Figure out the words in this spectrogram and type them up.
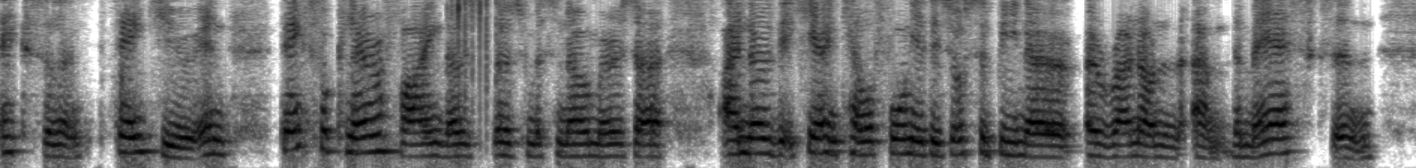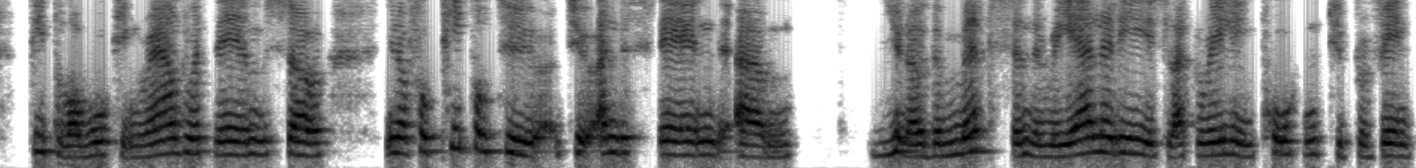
Excellent, thank you, and thanks for clarifying those those misnomers. Uh, I know that here in California, there's also been a, a run on um, the masks, and people are walking around with them. So you know, for people to to understand, um, you know, the myths and the reality is like really important to prevent,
